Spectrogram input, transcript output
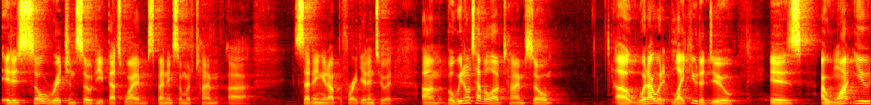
it is so rich and so deep. That's why I'm spending so much time uh, setting it up before I get into it. Um, but we don't have a lot of time, so uh, what I would like you to do is I want you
